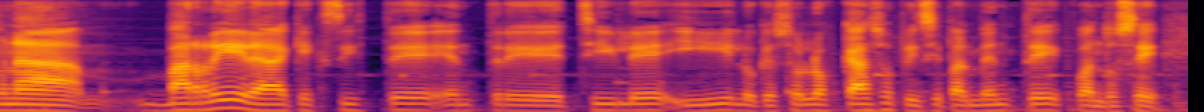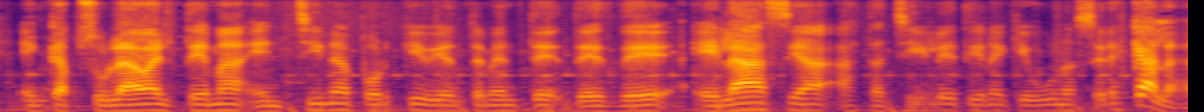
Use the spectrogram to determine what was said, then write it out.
una barrera que existe entre Chile y lo que son los casos, principalmente cuando se encapsulaba el tema en China, porque evidentemente desde el Asia hasta Chile tiene que uno hacer escala.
